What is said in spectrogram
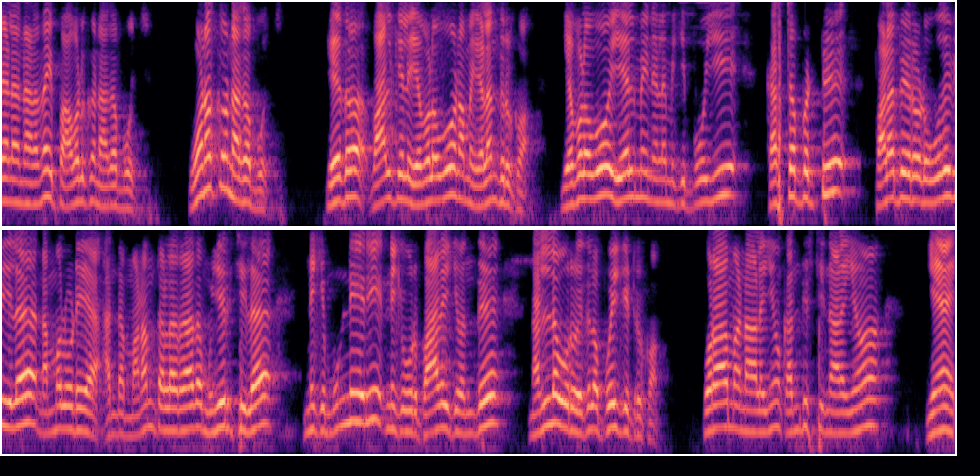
வேலைனால தான் இப்போ அவளுக்கும் நகை போச்சு. உனக்கும் நகை போச்சு. ஏதோ வாழ்க்கையில் எவ்வளவோ நம்ம இழந்திருக்கோம். எவ்வளவோ ஏழ்மை நிலைமைக்கு போய் கஷ்டப்பட்டு பல பேரோட உதவியில் நம்மளுடைய அந்த மனம் தளராத முயற்சியில் இன்றைக்கி முன்னேறி இன்றைக்கி ஒரு பாதைக்கு வந்து நல்ல ஒரு இதில் போய்கிட்டு இருக்கோம். பொறாமனாலையும் கந்திஷ்டினாலையும் ஏன்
